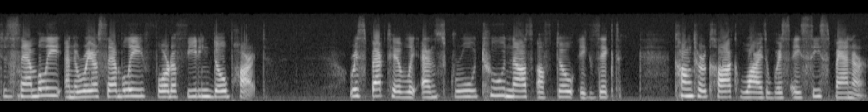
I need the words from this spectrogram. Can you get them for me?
Disassembly and reassembly for the feeding dough part. Respectively unscrew two nuts of dough exit counterclockwise with a C-spanner.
